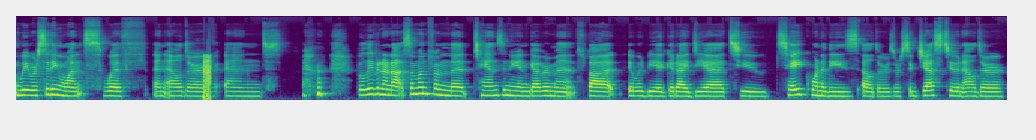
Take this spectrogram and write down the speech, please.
we were sitting once with an elder, and believe it or not, someone from the Tanzanian government thought it would be a good idea to take one of these elders or suggest to an elder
